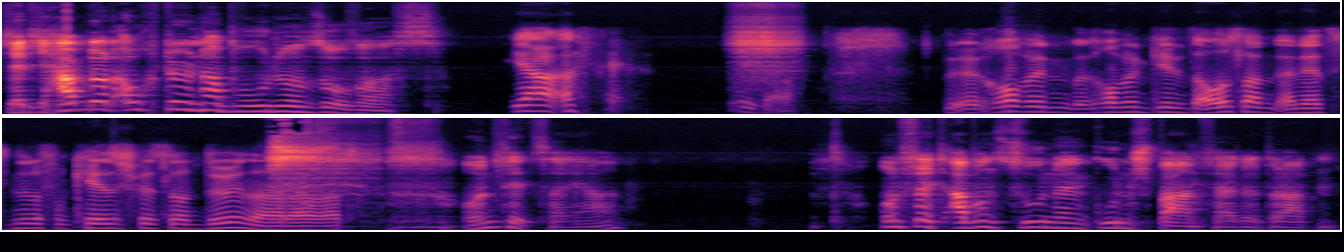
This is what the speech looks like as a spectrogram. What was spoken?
Ja, die haben dort auch Dönerbude und sowas. Ja. Egal. Robin, Robin geht ins Ausland, ernährt sich nur noch von Käsespätzle und Döner, oder was? Und Pizza, ja. Und vielleicht ab und zu einen guten Spanferkelbraten.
